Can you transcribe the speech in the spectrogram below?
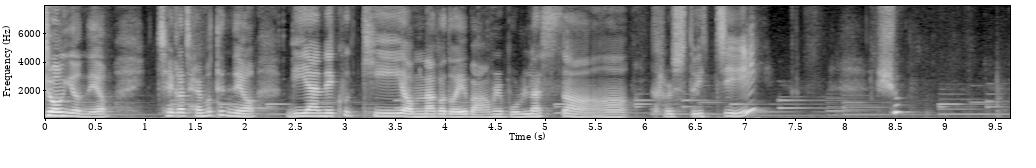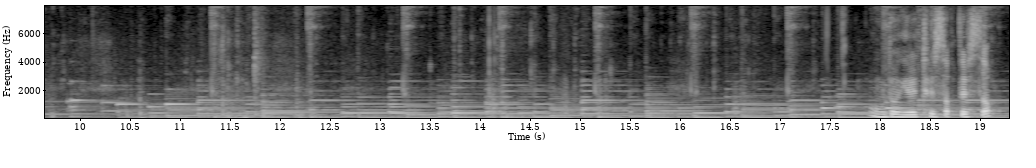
지렁이였네요. 제가 잘못했네요. 미안해 쿠키. 엄마가 너의 마음을 몰랐어. 그럴 수도 있지. 슉. 엉덩이를 들썩들썩.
